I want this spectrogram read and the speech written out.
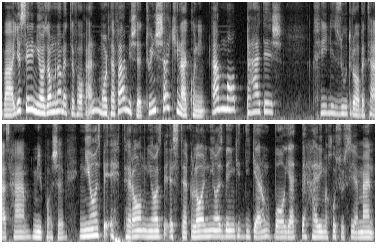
و یه سری نیازامون هم اتفاقا مرتفع میشه. تو این شکی نکنین اما بعدش خیلی زود رابطه از هم میپاشه. نیاز به احترام نیاز به استقلال نیاز به اینکه دیگران باید به حریم خصوصی من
